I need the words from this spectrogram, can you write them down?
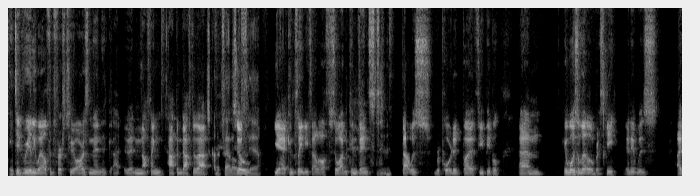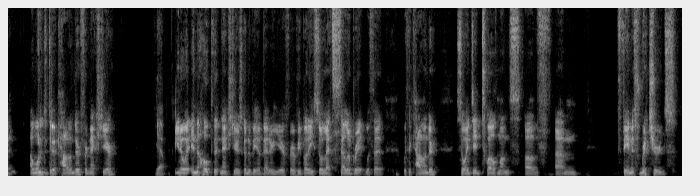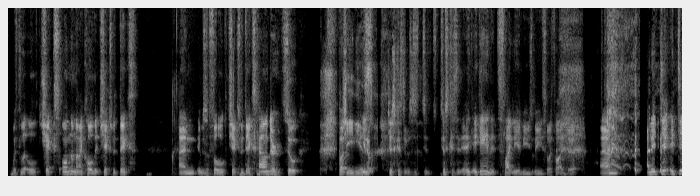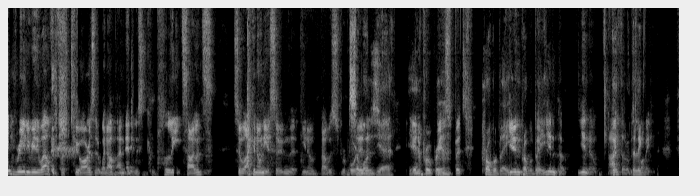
it did really well for the first two hours, and then then nothing happened after that. It's kind of fell so, off. Yeah, yeah, it completely fell off. So I'm convinced mm-hmm. that was reported by a few people. Um, it was a little risky, and it was I I wanted to do a calendar for next year. Yeah, you know, in the hope that next year is going to be a better year for everybody. So let's celebrate with a with a calendar. So I did 12 months of um, famous Richards with little chicks on them, and I called it Chicks with Dicks. And it was a full Chicks with Dicks calendar. So, but Genius. you know, just because it was just because again, it slightly amused me, so I thought I'd do it. Um, and it did it did really really well for the first two hours that it went up, and then it was complete silence. So I can only assume that you know that was reported Someone, as yeah, yeah. inappropriate, mm-hmm. but Probably, you, probably. You know, you know. I thought it was the funny.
